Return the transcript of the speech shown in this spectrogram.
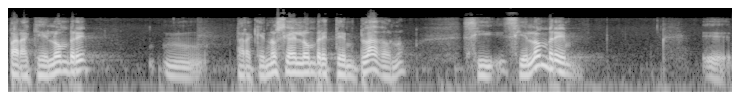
para que el hombre, mm, para que no sea el hombre templado, ¿no? Si, el hombre eh,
